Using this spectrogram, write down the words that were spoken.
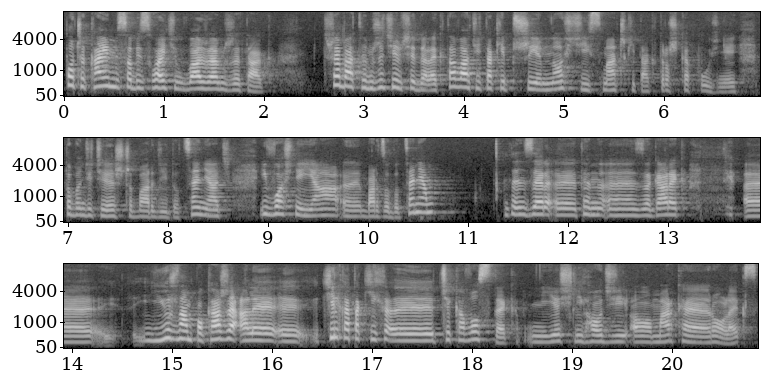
poczekajmy sobie, słuchajcie, uważam, że tak. Trzeba tym życiem się delektować i takie przyjemności i smaczki tak troszkę później. To będziecie jeszcze bardziej doceniać i właśnie ja e, bardzo doceniam ten, zer, e, ten zegarek. Już Wam pokażę, ale kilka takich ciekawostek, jeśli chodzi o markę Rolex.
